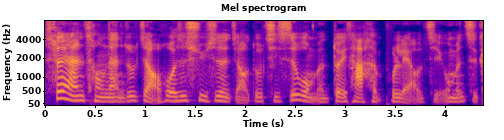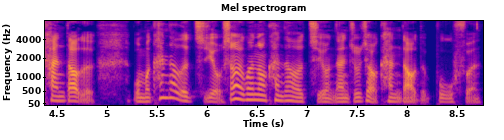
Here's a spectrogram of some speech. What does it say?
虽然从男主角或者是叙事的角度，其实我们对他很不了解，我们只看到的，我们看到的只有身为观众看到的只有男主角看到的部分。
